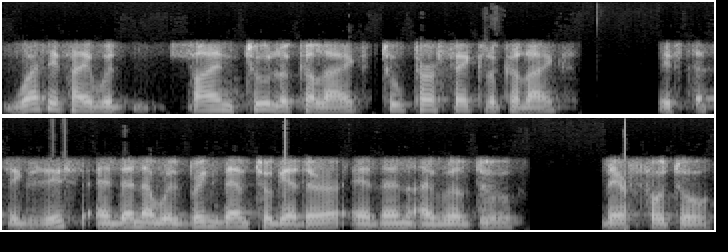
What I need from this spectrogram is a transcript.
What if I would find two lookalikes, two perfect lookalikes, if that exists, and then I will bring them together, and then I will do their photo.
